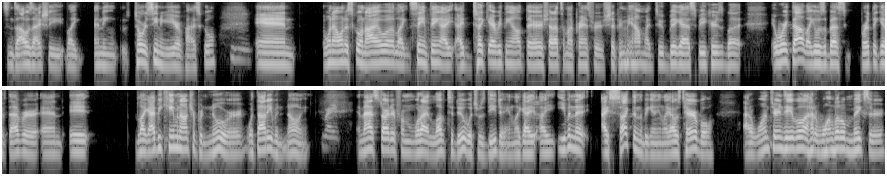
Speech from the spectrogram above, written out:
since I was actually like ending towards senior year of high school. Mhm. And when I went to school in Iowa, like same thing. I, I took everything out there. Shout out to my parents for shipping me out my two big ass speakers, but it worked out. Like it was the best birthday gift ever. And it like I became an entrepreneur without even knowing. Right. And that started from what I loved to do, which was DJing. Like I, Mhm. I even I sucked in the beginning. Like I was terrible. I had one turntable. I had one little mixer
